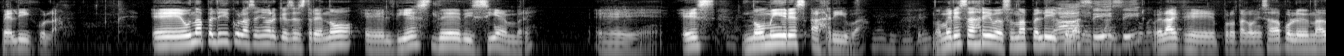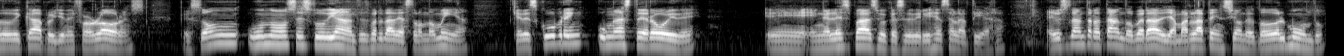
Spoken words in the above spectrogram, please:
película. Eh, una película, señores, que se estrenó el 10 de diciembre eh, es No mires arriba. No mires arriba es una película Ah, sí, sí. ¿verdad? Que protagonizada por Leonardo DiCaprio y Jennifer Lawrence, que son unos estudiantes, ¿verdad?, de astronomía, que descubren un asteroide eh, en el espacio que se dirige hacia la Tierra. Ellos están tratando, ¿verdad?, de llamar la atención de todo el mundo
